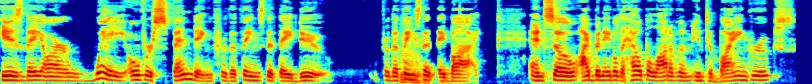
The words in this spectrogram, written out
is they are way overspending for the things that they do, for the things Mhm. that they buy. And so I've been able to help a lot of them into buying groups,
